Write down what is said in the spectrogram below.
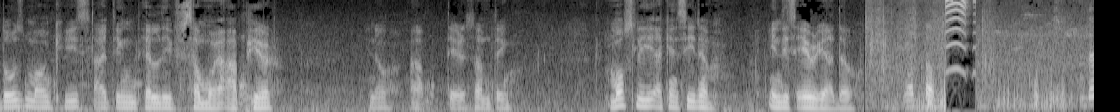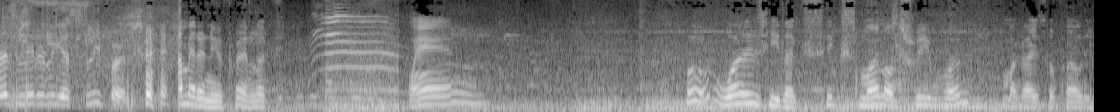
Those monkeys, I think they live somewhere up here. You know, up there something. Mostly I can see them in this area though. What the there's literally a sleeper. I met a new friend, look. Wow. Oh, what is he, like six months or three months? Oh my god, he's so friendly.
